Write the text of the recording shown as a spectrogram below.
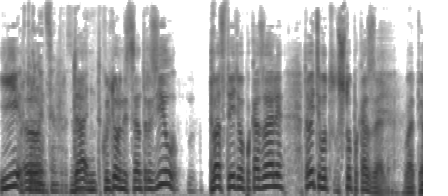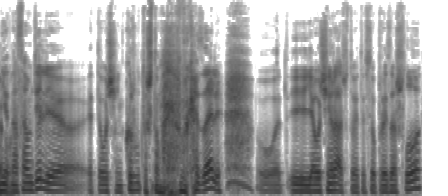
И, культурный э, центр ЗИЛ. Да, культурный центр ЗИЛ 23-го показали. Давайте вот что показали, во-первых. Нет, на самом деле это очень круто, что мы показали. Вот. И я очень рад, что это все произошло.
